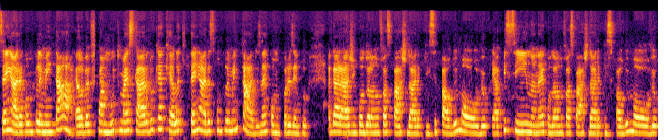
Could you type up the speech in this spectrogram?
sem área complementar, ela vai ficar muito mais cara do que aquela que tem áreas complementares, né? Como, por exemplo, a garagem quando ela não faz parte da área principal do imóvel, é a piscina, né, quando ela não faz parte da área principal do imóvel.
